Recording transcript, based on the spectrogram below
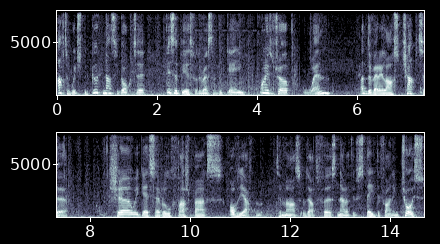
After which the good Nazi doctor disappears for the rest of the game, only to show up when? At the very last chapter. Sure, we get several flashbacks of the aftermath of that first narrative state-defining choice,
